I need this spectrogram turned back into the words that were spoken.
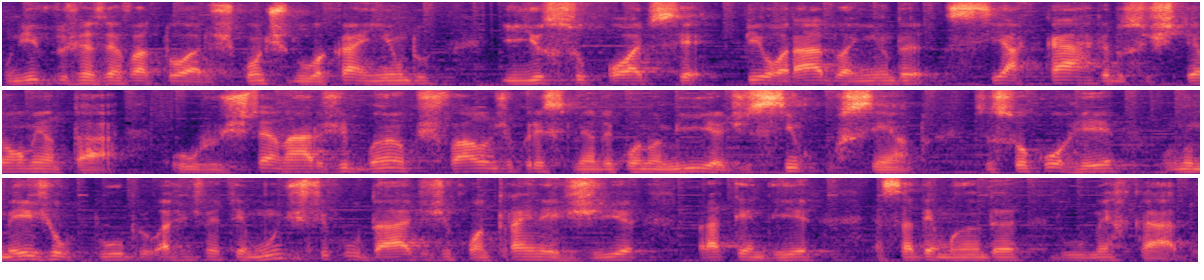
o nível dos reservatórios continua caindo e isso pode ser piorado ainda se a carga do sistema aumentar. Os cenários de bancos falam de um crescimento da economia de 5%. Se isso ocorrer, no mês de outubro, a gente vai ter muita dificuldade de encontrar energia para atender essa demanda do mercado.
